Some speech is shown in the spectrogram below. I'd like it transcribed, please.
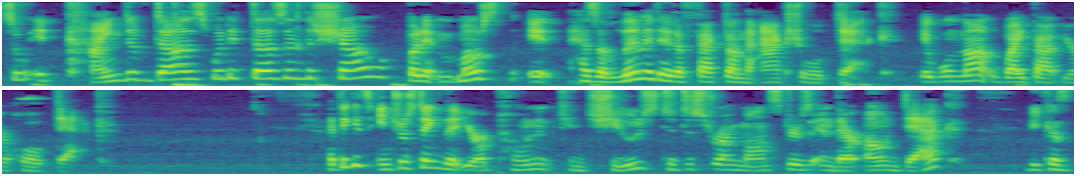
So it kind of does what it does in the show, but it most it has a limited effect on the actual deck. It will not wipe out your whole deck. I think it's interesting that your opponent can choose to destroy monsters in their own deck because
